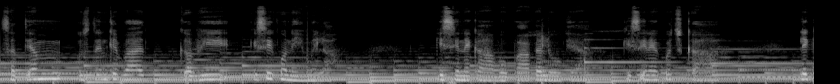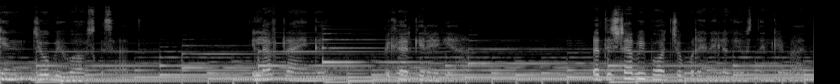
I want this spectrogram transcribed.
सत्यम उस दिन के बाद कभी किसी को नहीं मिला। किसी ने कहा वो पागल हो गया, किसी ने कुछ कहा, लेकिन जो भी हुआ उसके साथ। लव ट्रायंगल बिखर के रह गया। प्रतिष्ठा भी बहुत चुप रहने लगी उस दिन के बाद।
